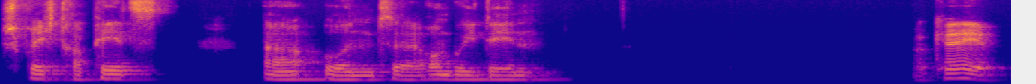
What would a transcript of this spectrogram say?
sprich Trapez äh, und äh, Rhomboideen. Okay.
